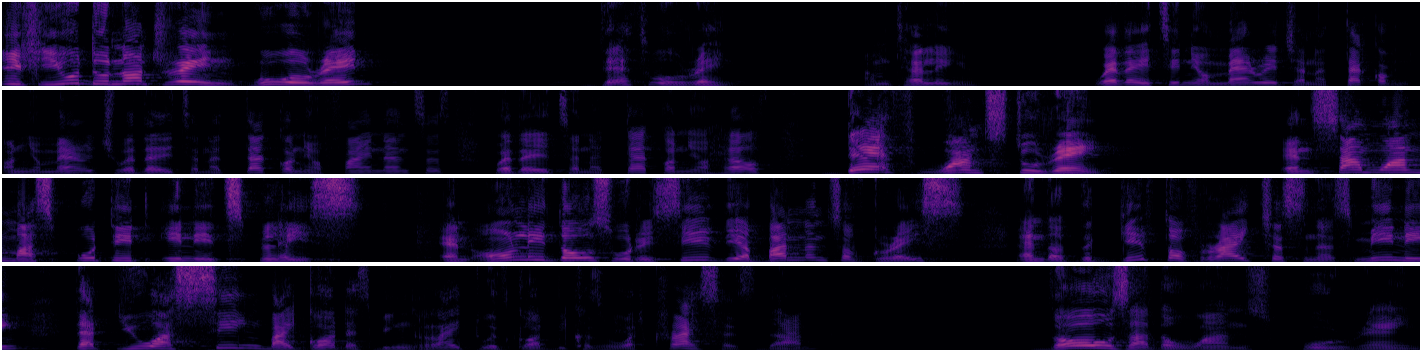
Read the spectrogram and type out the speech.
If you do not reign, who will reign? Death will reign. I'm telling you. Whether it's in your marriage, an attack on, on your marriage, whether it's an attack on your finances, whether it's an attack on your health, death wants to reign. And someone must put it in its place. And only those who receive the abundance of grace and of the gift of righteousness, meaning that you are seen by God as being right with God because of what Christ has done, those are the ones who reign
